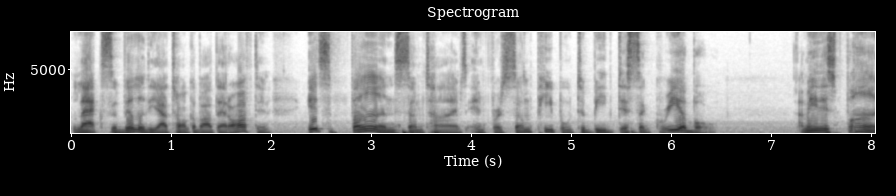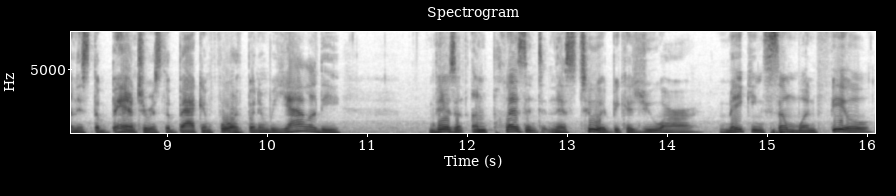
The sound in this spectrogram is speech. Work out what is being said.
lack civility, I talk about that often, it's fun sometimes and for some people to be disagreeable. I mean, it's fun, it's the banter, it's the back and forth, but in reality, there's an unpleasantness to it because you are making someone feel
